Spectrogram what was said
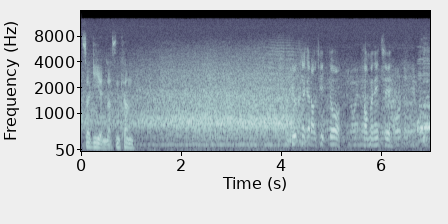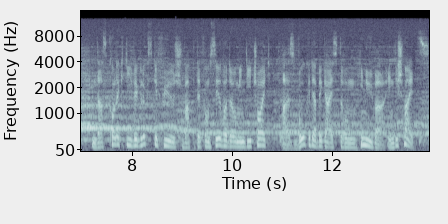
zergehen lassen kann. Glücklicher als heute kann man nicht sehen. Das kollektive Glücksgefühl schwappte vom Silverdome in Detroit als Woge der Begeisterung hinüber in die Schweiz.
